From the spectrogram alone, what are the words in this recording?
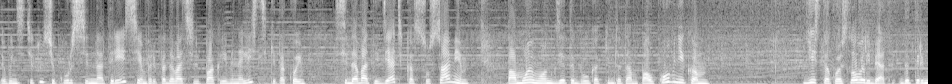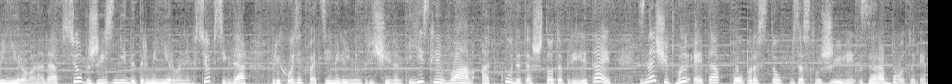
в институте, курсе на третьем. Преподаватель по криминалистике, такой седоватый дядька с усами. По-моему, он где-то был каким-то там полковником. Есть такое слово, ребят, детерминировано, да? Все в жизни детерминировано, все всегда приходит по тем или иным причинам. И если вам откуда-то что-то прилетает, значит вы это попросту заслужили, заработали.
